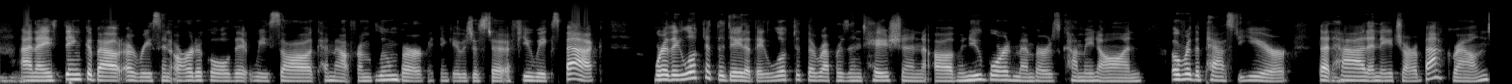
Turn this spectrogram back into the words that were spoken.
Mm-hmm. And I think about a recent article that we saw come out from Bloomberg, I think it was just a, a few weeks back where they looked at the data, they looked at the representation of new board members coming on over the past year that mm-hmm. had an HR background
